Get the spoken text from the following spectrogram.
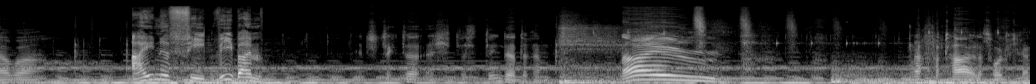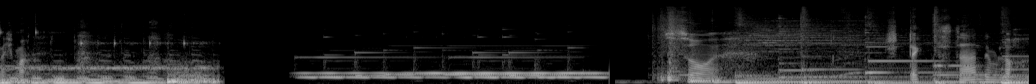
aber Eine Fee... Wie beim... jetzt steckt da echt das Ding da drin. Nein! Ach, fatal, das wollte ich gar nicht machen. So. Steckt es da in dem Loch?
